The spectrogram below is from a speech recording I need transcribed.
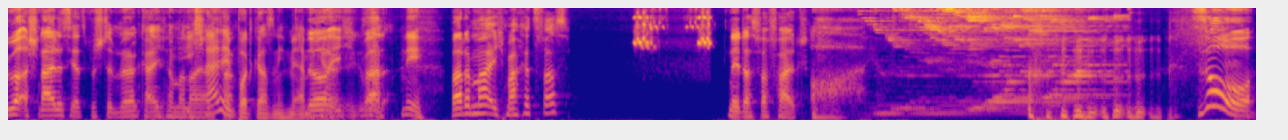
du schneidest jetzt bestimmt, ne? dann kann ich nochmal neu Ich schneide den anfangen. Podcast nicht mehr. Ja ich- gesagt. warte. Nee. Warte mal, ich mache jetzt was. Nee, das war falsch. Oh, So,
